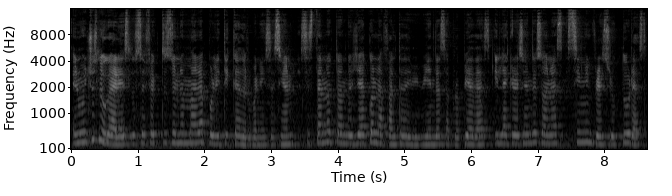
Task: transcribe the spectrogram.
En muchos lugares, los efectos de una mala política de urbanización se están notando ya con la falta de viviendas apropiadas y la creación de zonas sin infraestructuras,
